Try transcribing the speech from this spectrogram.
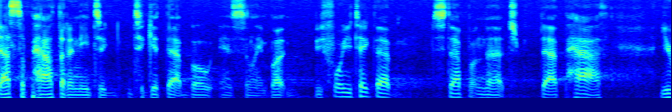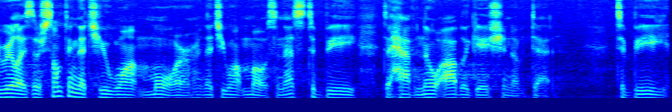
that's the path that I need to, to get that boat instantly. But before you take that step on that, that path, you realize there's something that you want more, and that you want most, and that's to be to have no obligation of debt, to be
